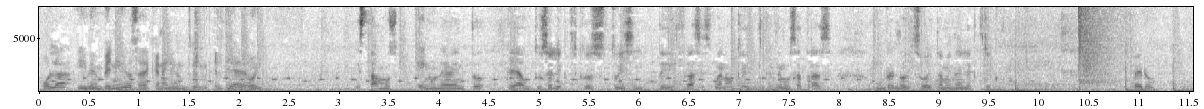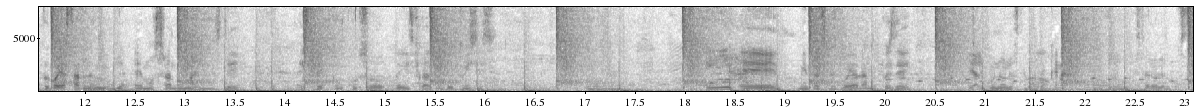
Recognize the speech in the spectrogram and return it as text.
Hola y bienvenidos a The Canadian Dream. El día de hoy estamos en un evento de autos eléctricos Twizy de disfraces. Bueno, que tenemos atrás un Renault Zoe también eléctrico. Pero pues voy a estarles mostrando imágenes de este concurso de disfraces de Twizy. Y eh, mientras les voy hablando pues de, de algunos de los temas del canal. Espero les guste.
